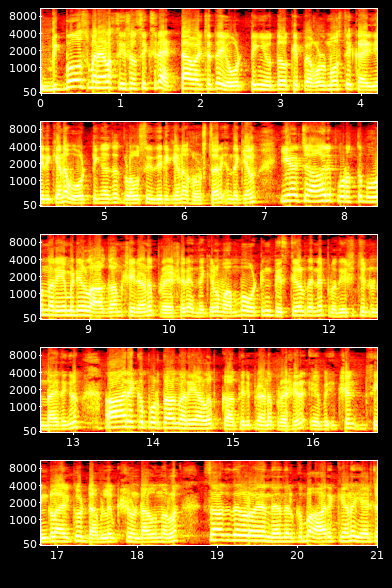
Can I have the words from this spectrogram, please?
ബിഗ് ബോസ് മലയാള സീസൺ സിക്സിലെ എട്ടാം ആഴ്ചത്തെ വോട്ടിംഗ് യുദ്ധമൊക്കെ ഇപ്പോൾ ഓൾമോസ്റ്റ് കഴിഞ്ഞിരിക്കുകയാണ്. വോട്ടിംഗ് ഒക്കെ ക്ലോസ് ചെയ്തിരിക്കുകയാണ്. ഹോട്ട്സ്റ്റാർ എന്തൊക്കെയാണ്? ഈ ആഴ്ച ആര് പുറത്തു പോകുന്ന അറിയാൻ വേണ്ടിയുള്ള ആകാംക്ഷയിലാണ് പ്രേക്ഷകർ. എന്തൊക്കെയാണ്? വമ്പ വോട്ടിംഗ് ടെസ്റ്റുകൾ തന്നെ പ്രതീക്ഷിച്ചിട്ടുണ്ടായിരുന്നെങ്കിലും ആരൊക്കെ പുറത്താകുന്ന അറിയാനുള്ള കാത്തിരിപ്പിലാണ് പ്രേക്ഷകർ. എവിക്ഷൻ സിംഗിൾ ആയിരിക്കും? ഡബിൾ എവിക്ഷൻ ഉണ്ടാകും എന്നുള്ള സാധ്യതകൾ വരെ നിലനിൽക്കുമ്പോൾ ആരൊക്കെയാണ് ഈ ആഴ്ച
